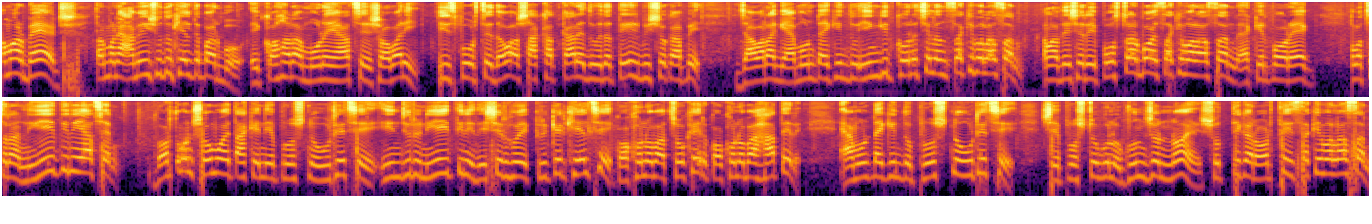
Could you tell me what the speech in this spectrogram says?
আমার ব্যাট, তার মানে আমি শুধু খেলতে পারব। এই কথাটা মনে আছে সবারই। স্পোর্টসে দেওয়া সাক্ষাৎকারে দু বিশ্বকাপে যাওয়ার আগে এমনটাই কিন্তু ইঙ্গিত করেছিলেন সাকিব আল হাসান। দেশের এই পোস্টার বয় সাকিব আল হাসান একের পর এক আলোচনা নিয়েই তিনি আছেন। বর্তমান সময় তাকে নিয়ে প্রশ্ন উঠেছে। ইঞ্জুরি নিয়েই তিনি দেশের হয়ে ক্রিকেট খেলছে। কখনো বা চোখের, কখনো বা হাতের। এমনটাই কিন্তু প্রশ্ন উঠেছে। সে প্রশ্নগুলো গুঞ্জন নয়। সত্যিকার অর্থেই সাকিব আল হাসান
